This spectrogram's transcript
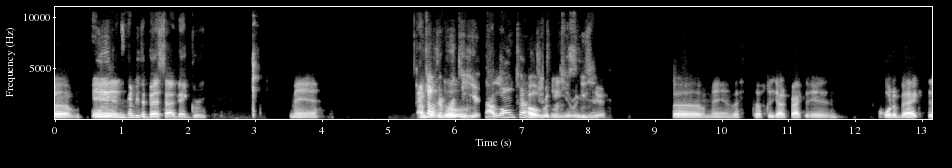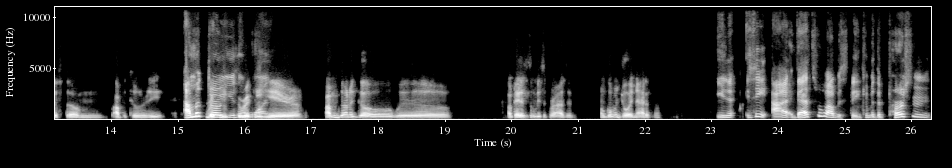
Um, who and, do you think is gonna be the best out of that group? Man, I'm, I'm talking rookie go, year, not long term. Oh, rookie year, rookie year. Uh, man, that's tough. You got to factor in quarterback system opportunity. I'm gonna throw rookie, you the rookie one. year. I'm gonna go with. Okay, this is gonna be surprising. I'm going Jordan Addison. You know, you see, I that's who I was thinking, but the person,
